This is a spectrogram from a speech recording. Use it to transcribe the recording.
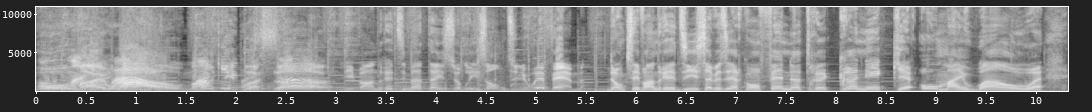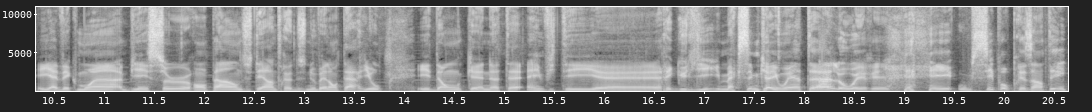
Oh my wow! Manquez pas ça! Les vendredis matins sur les ondes du Loup FM. Donc c'est vendredi, ça veut dire qu'on fait notre chronique Oh My Wow. Et avec moi, bien sûr, on parle du théâtre du Nouvel-Ontario et donc euh, notre invité euh, régulier, Maxime Caillouette. Allô, Eric. et aussi pour présenter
